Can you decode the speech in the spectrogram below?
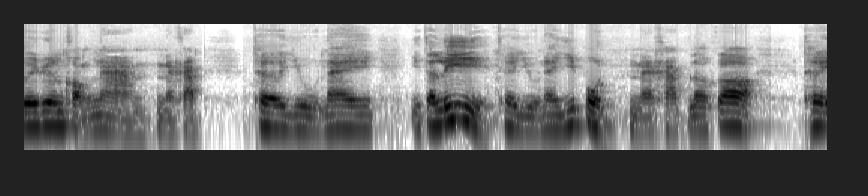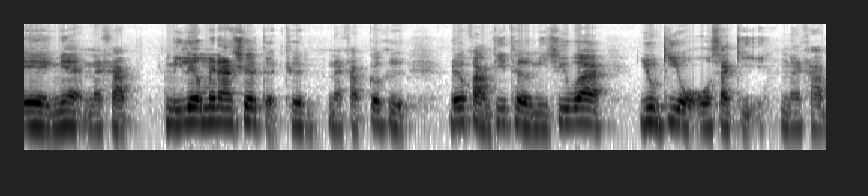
ด้วยเรื่องของงานนะครับ เธออยู่ในอิตาลีเธออยู่ในญี่ปุ่นนะครับ แล้วก็เธอเองเนี่ยนะครับมีเรื่องไม่น่าเชื่อเกิดขึ้นนะครับ ก็คือด้วยความที่เธอมีชื่อว่ายูกิโอโอซากินะครับ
